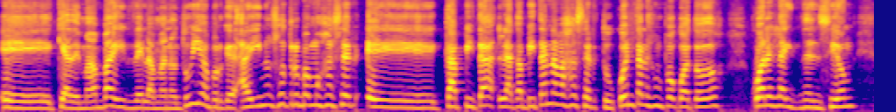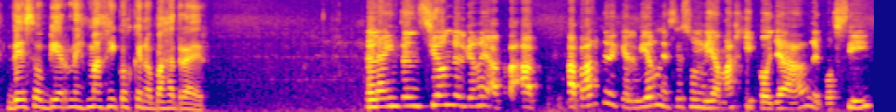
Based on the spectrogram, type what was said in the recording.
eh, que además va a ir de la mano tuya? Porque ahí nosotros vamos a ser eh, la capitana vas a ser tú. Cuéntales un poco a todos cuál es la intención de esos viernes mágicos que nos vas a traer. La intención del viernes, aparte de que el viernes es un día mágico ya, de por sí,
